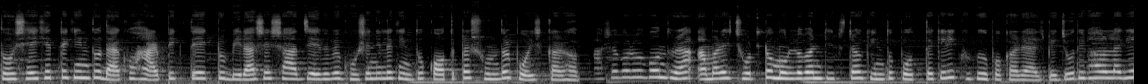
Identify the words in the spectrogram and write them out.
তো সেই ক্ষেত্রে কিন্তু দেখো হারপিকতে একটু বিরাসের সাহায্যে এইভাবে ঘষে নিলে কিন্তু কতটা সুন্দর পরিষ্কার হবে। আশা করব বন্ধুরা, আমার এই ছোট্ট মূল্যবান টিপসটাও কিন্তু প্রত্যেকেরই খুবই উপকারে আসবে। যদি ভালো লাগে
